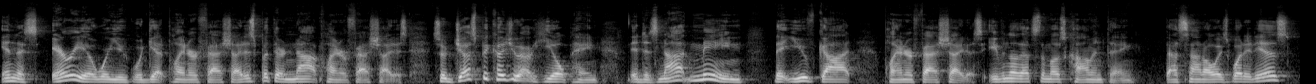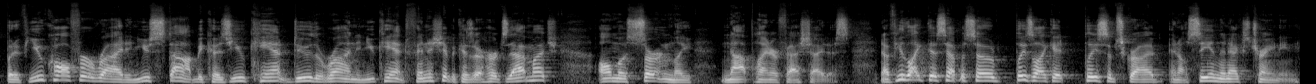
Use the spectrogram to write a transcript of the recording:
in this area where you would get plantar fasciitis, but they're not plantar fasciitis. So just because you have heel pain, it does not mean that you've got plantar fasciitis, even though that's the most common thing that's not always what it is, but if you call for a ride and you stop because you can't do the run and you can't finish it because it hurts that much, almost certainly not plantar fasciitis. Now, if you like this episode, please like it, please subscribe, and I'll see you in the next training.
